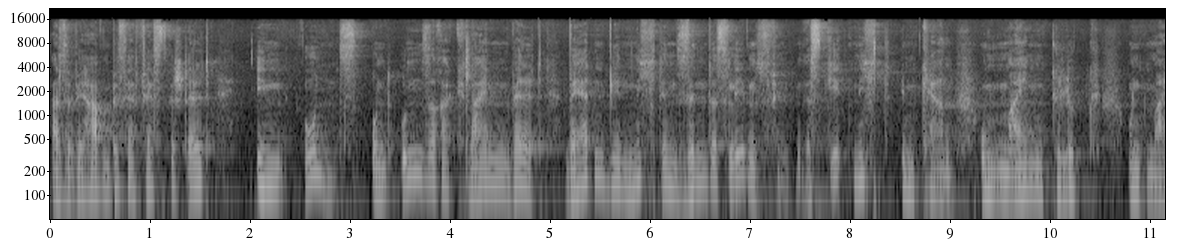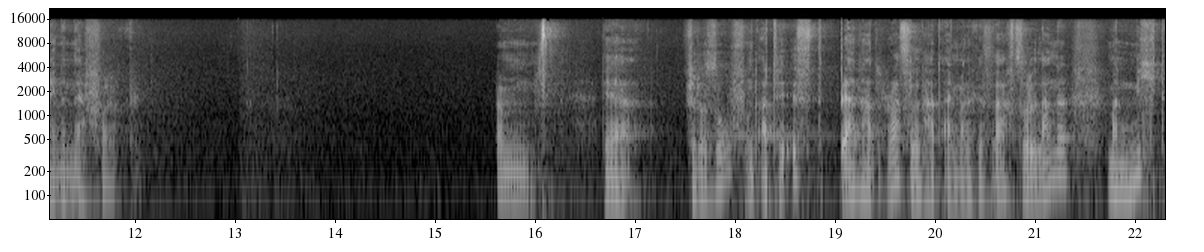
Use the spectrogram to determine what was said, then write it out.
Also wir haben bisher festgestellt, in uns und unserer kleinen Welt werden wir nicht den Sinn des Lebens finden. Es geht nicht im Kern um mein Glück und meinen Erfolg. Ähm, der Philosoph und Atheist Bernhard Russell hat einmal gesagt, solange man nicht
